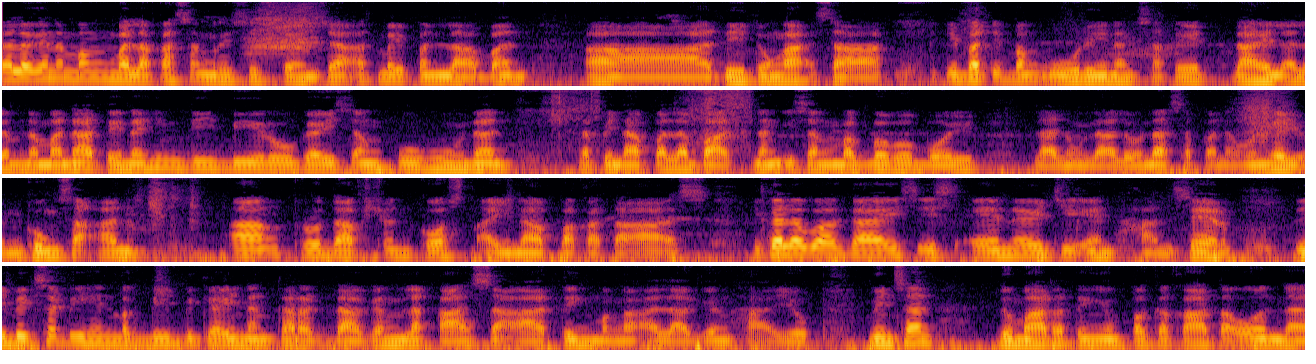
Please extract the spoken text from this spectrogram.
talaga namang malakas ang resistensya at may panlaban ah, dito nga sa iba't ibang uri ng sakit dahil alam naman natin na hindi biro guys ang puhunan na pinapalabas ng isang magbababoy lalong lalo na sa panahon ngayon kung saan ang production cost ay napakataas. Ikalawa guys is energy enhancer. Ibig sabihin magbibigay ng karagdagang lakas sa ating mga alagang hayop. Minsan dumarating yung pagkakataon na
